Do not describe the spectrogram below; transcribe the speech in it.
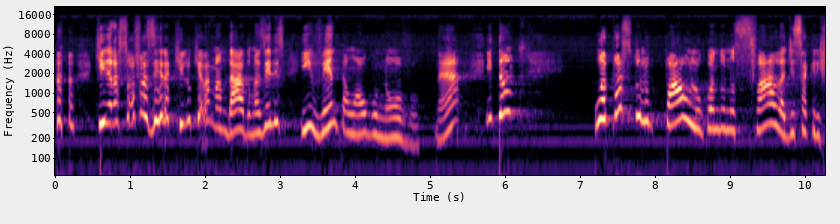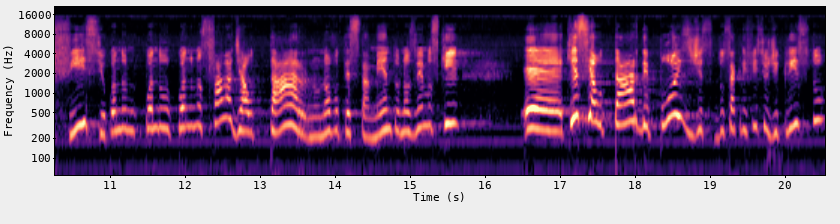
que era só fazer aquilo que era mandado, mas eles inventam algo novo, né? Então, o apóstolo Paulo, quando nos fala de sacrifício, quando, quando, quando nos fala de altar no Novo Testamento, nós vemos que, é, que esse altar, depois de, do sacrifício de Cristo,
